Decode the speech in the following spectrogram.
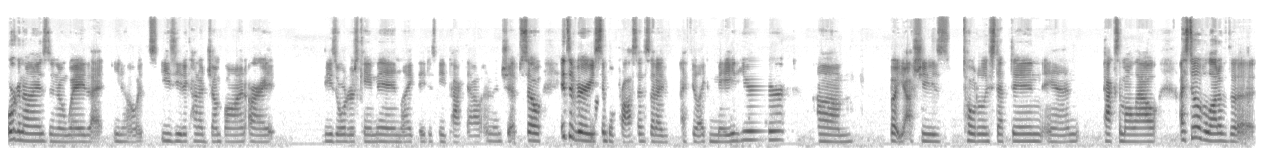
organized in a way that you know it's easy to kind of jump on. All right, these orders came in, like they just need packed out and then shipped. So it's a very simple process that I I feel like made here. Um, but yeah, she's totally stepped in and packs them all out. I still have a lot of the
